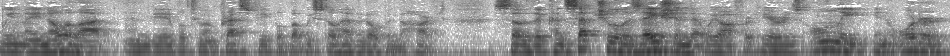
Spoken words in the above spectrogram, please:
we may know a lot and be able to impress people, but we still haven't opened the heart. So the conceptualization that we offer here is only in order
